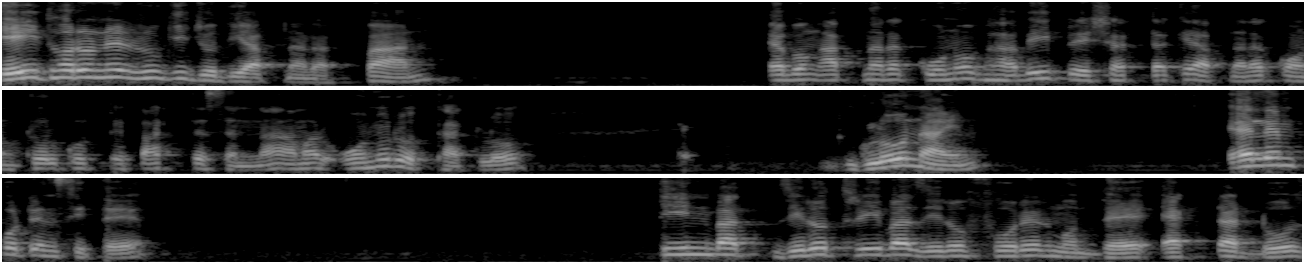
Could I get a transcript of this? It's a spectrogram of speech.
এই ধরনের রুগী যদি আপনারা পান এবং আপনারা কোনোভাবেই প্রেশারটাকে আপনারা কন্ট্রোল করতে পারতেছেন না। আমার অনুরোধ থাকল, গ্লো নাইন এল এম পোটেন্সিতে তিন বা জিরো থ্রি বা জিরো ফোর এর মধ্যে একটা ডোজ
